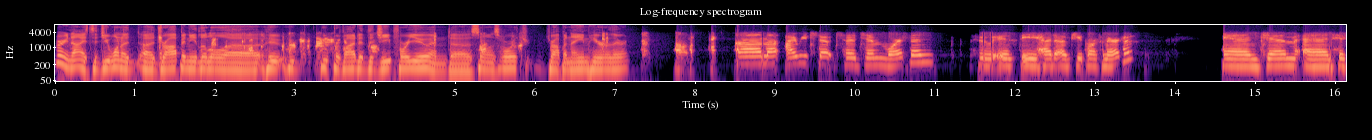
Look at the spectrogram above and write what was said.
Very nice. Did you want to uh, drop any little uh, who, who who provided the Jeep for you and uh, so on and so forth? Drop a name here or there. Um, I reached out to Jim Morrison, who is the head of Jeep North America, and Jim and his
